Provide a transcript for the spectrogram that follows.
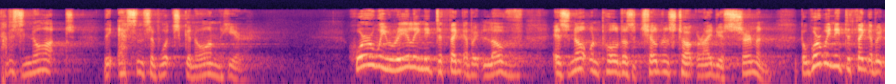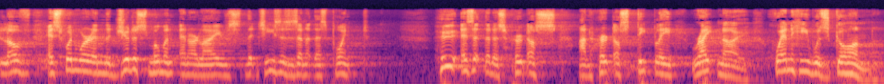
That is not the essence of what's going on here. Where we really need to think about love is not when Paul does a children's talk or I do a sermon, but where we need to think about love is when we're in the Judas moment in our lives that Jesus is in at this point. Who is it that has hurt us and hurt us deeply right now when he was gone?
